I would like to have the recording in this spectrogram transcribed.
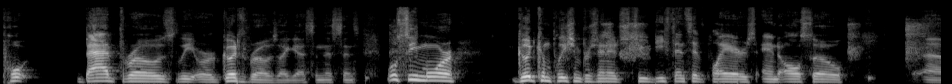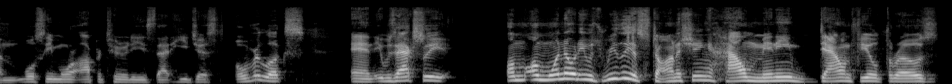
po- bad throws or good throws, I guess. In this sense, we'll see more good completion percentage to defensive players, and also um, we'll see more opportunities that he just overlooks. And it was actually on, on one note, it was really astonishing how many downfield throws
